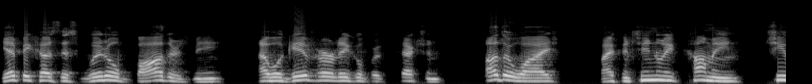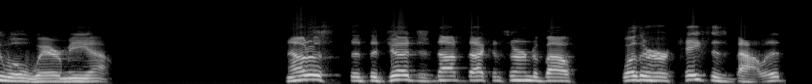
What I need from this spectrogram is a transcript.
Yet because this widow bothers me, I will give her legal protection. Otherwise, by continually coming, she will wear me out. Notice that the judge is not that concerned about whether her case is valid,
